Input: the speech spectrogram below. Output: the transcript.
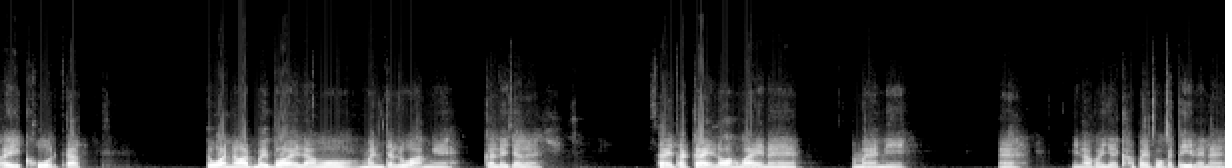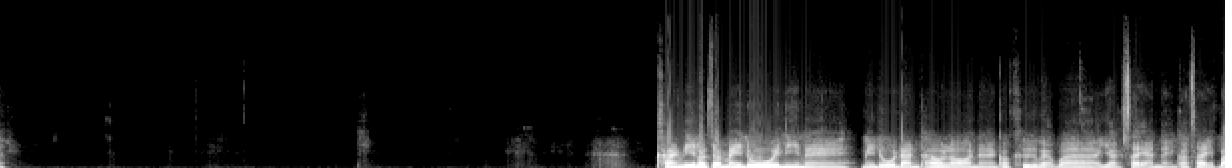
ไอ้ขูดกับตัวน็อตบ่อยๆ แล้วมันจะหลวมไง ก็เลยจะใส่ตะไก่รองไว้นะฮะประมาณนี้ อะนี่เราก็ยัดเข้าไปปกติเลยนะ ครั้งนี้เราจะไม่ดูไอ้นี่นะ ไม่ดูด้านเท่าล้อนะ ก็คือแบบว่าอยากใส่อันไหนก็ใส่ไป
